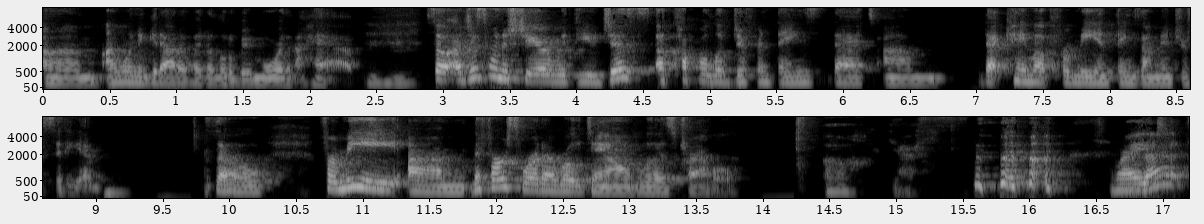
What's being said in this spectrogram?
um, I want to get out of it a little bit more than I have. Mm-hmm. So I just want to share with you just a couple of different things that um, that came up for me and things I'm interested in. So for me, um, the first word I wrote down was travel. Oh, yes. right? That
